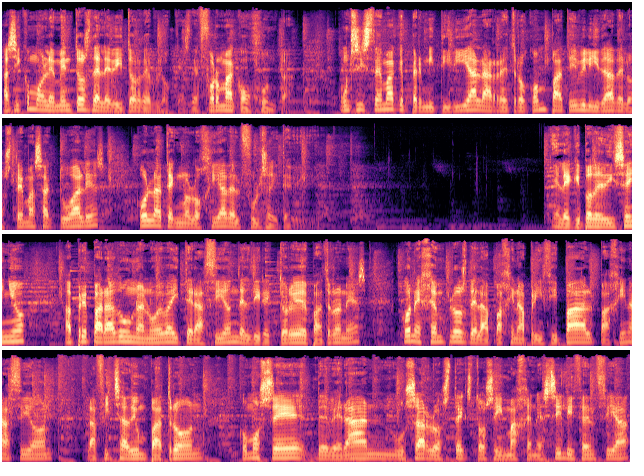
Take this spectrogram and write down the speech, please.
así como elementos del editor de bloques, de forma conjunta, un sistema que permitiría la retrocompatibilidad de los temas actuales con la tecnología del Full Site Editing. El equipo de diseño ha preparado una nueva iteración del directorio de patrones con ejemplos de la página principal, paginación, la ficha de un patrón, cómo se deberán usar los textos e imágenes sin licencia,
